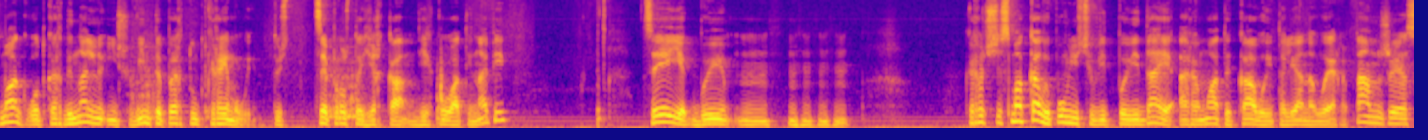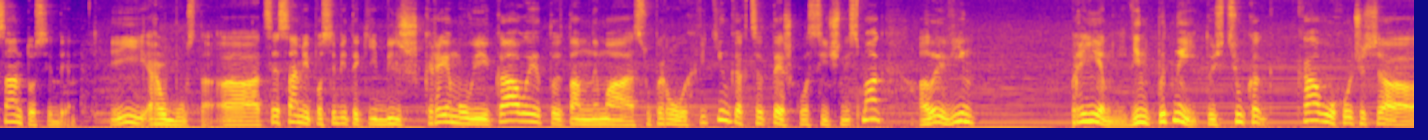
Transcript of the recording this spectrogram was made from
Смак от кардинально інший. Він тепер тут кремовий. Тобто це просто гірка, гіркуватий напій. Це якби. Коротше, смак кави повністю відповідає аромати кави Італіана Вера. Там же Сантос іде і Робуста. А це самі по собі такі більш кремові кави, то там нема суперових відтінках, це теж класичний смак, але він приємний, він питний. Тобто цю каву хочеться,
